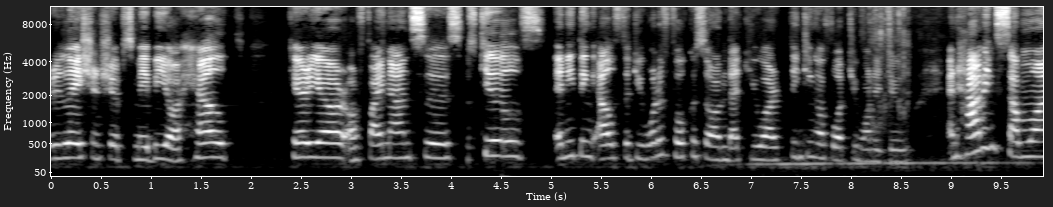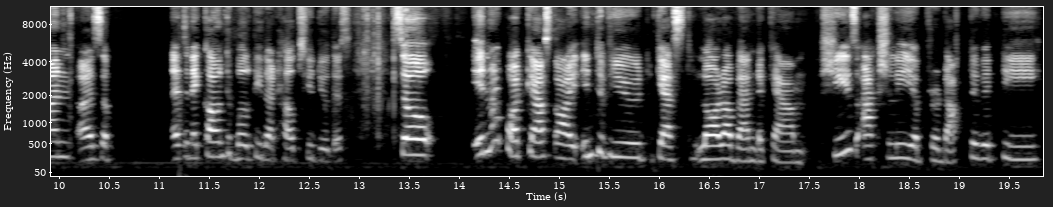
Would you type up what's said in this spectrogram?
relationships, maybe your health, career or finances, skills, anything else that you want to focus on that you are thinking of what you want to do. And having someone as a as an accountability that helps you do this. So in my podcast, I interviewed guest Laura Vanderkam. She's actually a productivity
